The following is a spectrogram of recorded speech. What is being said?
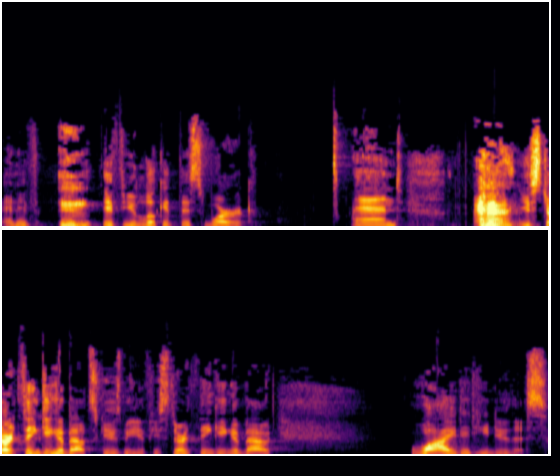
And if, if you look at this work and you start thinking about, excuse me, if you start thinking about why did he do this?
